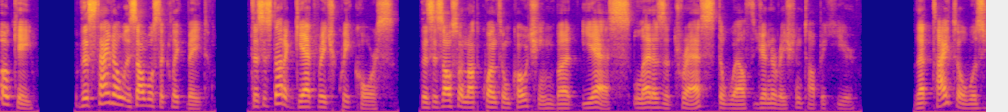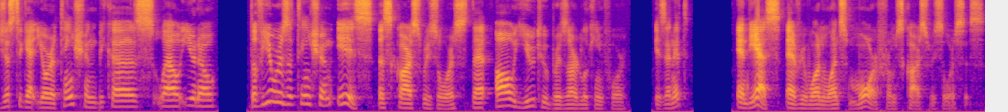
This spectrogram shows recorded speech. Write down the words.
Okay, this title is almost a clickbait. This is not a get rich quick course. This is also not quantum coaching, but yes, let us address the wealth generation topic here. That title was just to get your attention because, well, you know, the viewer's attention is a scarce resource that all YouTubers are looking for, isn't it? And yes, everyone wants more from scarce resources.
